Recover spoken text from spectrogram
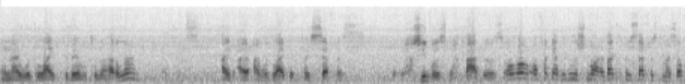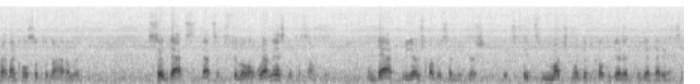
and I would like to be able to know how to learn. I, I, I would like it Tosefes, Chshivos, Nechbadus, or, or, or forget, even the Shema. I'd like it Tosefes to myself, I'd like also to know how to learn. So that's that's a tefillah where I'm asking for something, and that miyosh hamikdash, it's it's much more difficult to get it, to get that answer.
